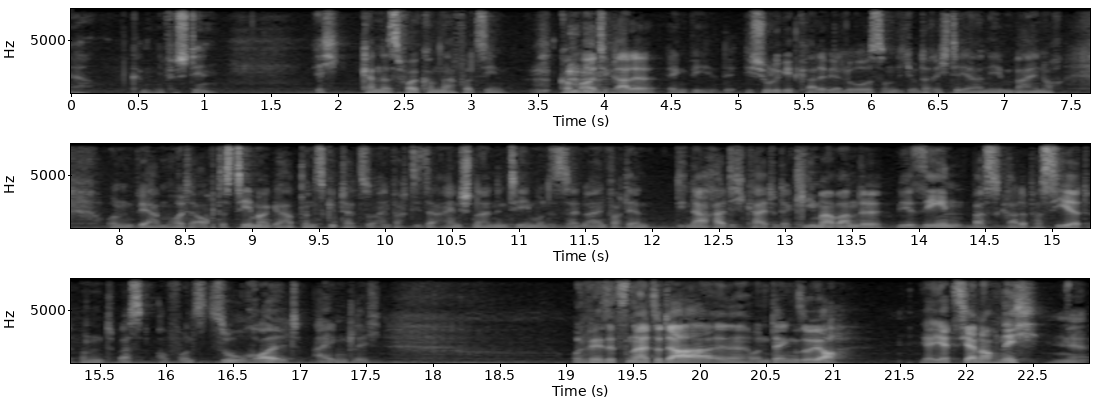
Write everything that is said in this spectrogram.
ja, kann ich nicht verstehen. Ich kann das vollkommen nachvollziehen. Ich komme heute gerade irgendwie, die Schule geht gerade wieder los und ich unterrichte ja nebenbei noch. Und wir haben heute auch das Thema gehabt und es gibt halt so einfach diese einschneidenden Themen und es ist halt einfach der, die Nachhaltigkeit und der Klimawandel. Wir sehen, was gerade passiert und was auf uns zurollt eigentlich. Und wir sitzen halt so da äh, und denken so, ja, ja jetzt ja noch nicht. Ja.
